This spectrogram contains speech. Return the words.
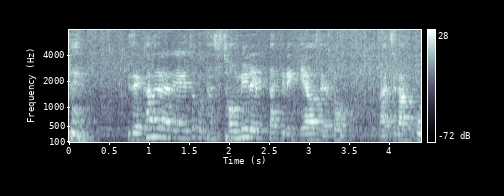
네 이제 카메라를 조금 다시 정리를 부탁드릴게요. 제가 또 마지막 고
